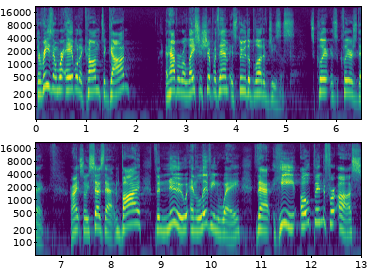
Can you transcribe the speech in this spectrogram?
the reason we're able to come to God and have a relationship with Him is through the blood of Jesus. It's clear, it's clear as day. All right, so he says that. And by the new and living way that he opened for us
